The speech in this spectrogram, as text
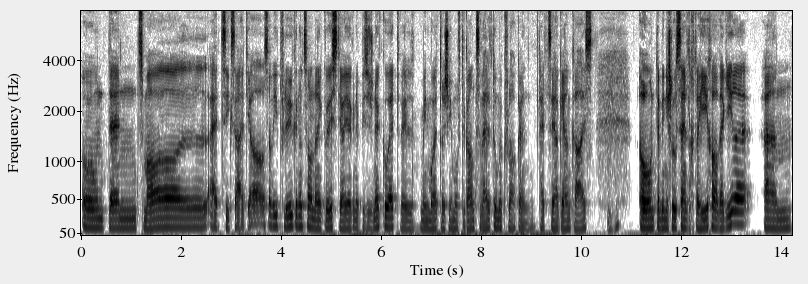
Und dann zumal hat sie gesagt, ja, so wie Flügen und so. Und dann habe ich gewusst, ja, irgendetwas ist nicht gut, weil meine Mutter ist immer auf der ganzen Welt rumgeflogen und hat sehr gerne gereist. Mhm. Und dann bin ich schlussendlich hierher gekommen wegen ihr. Ähm,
